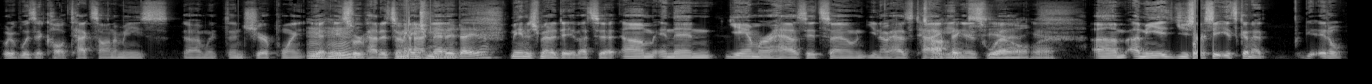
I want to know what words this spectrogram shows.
what was it called taxonomies uh, within SharePoint. Mm-hmm. Yeah, it sort of had its own managed metadata. Managed metadata. That's it. Um, and then Yammer has its own, you know, has tagging Topics, as well. Yeah, yeah. Um, I mean, it, you sort of see it's going to it'll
